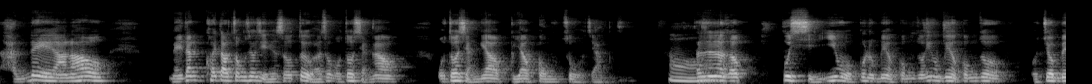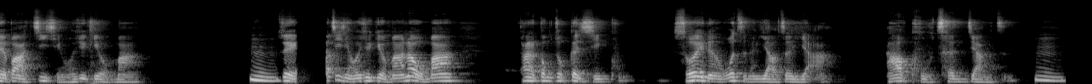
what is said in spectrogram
很累啊。然后每当快到中秋节的时候，对我来说，我都想要，我都想要不要工作这样子。哦。但是那时候不行，因为我不能没有工作，因为没有工作，我就没有办法寄钱回去给我妈。嗯。对，寄钱回去给我妈，那我妈她的工作更辛苦，所以呢，我只能咬着牙，然后苦撑这样子。嗯。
